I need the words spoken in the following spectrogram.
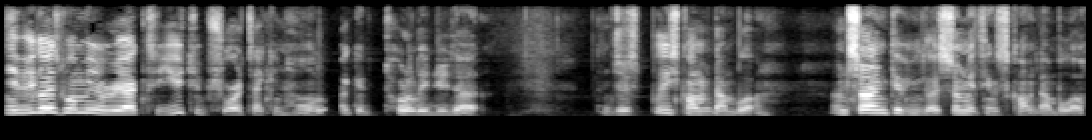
If you guys want me to react to YouTube shorts, I can hold, I could totally do that. Just please comment down below. I'm sorry I'm giving you guys so many things to comment down below.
